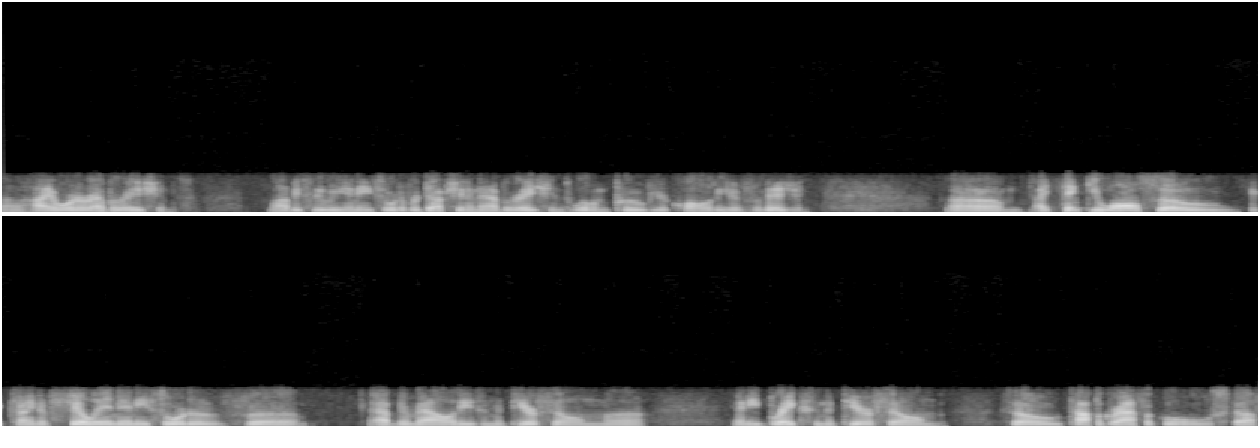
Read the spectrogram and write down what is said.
uh, high order aberrations. Obviously, we, any sort of reduction in aberrations will improve your quality of vision. Um, I think you also kind of fill in any sort of uh, abnormalities in the tear film, uh, any breaks in the tear film. So topographical stuff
